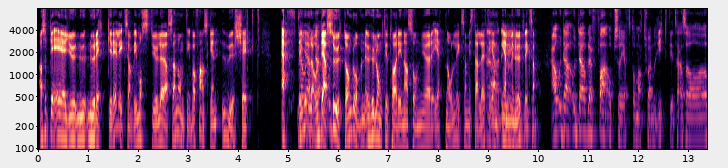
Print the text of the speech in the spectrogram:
alltså det är ju, nu, nu räcker det liksom. Vi måste ju lösa någonting. Vad fan ska en ursäkt efter göra? Och dessutom då, hur lång tid tar det innan Son gör 1-0 liksom istället? Ja, en, en minut liksom. Ja, och där, och där blev fan också efter matchen riktigt, alltså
